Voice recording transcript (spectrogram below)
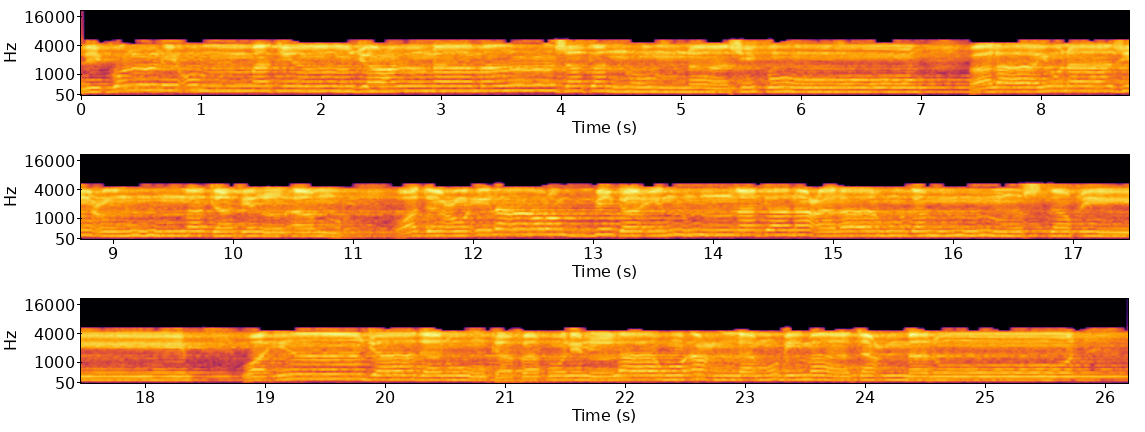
لكل أمة جعلنا منسكا هم ناسكوه فلا ينازعنك في الأمر. وادع إلى ربك إنك لعلى هدى مستقيم. وإن جادلوك فقل الله أعلم بما تعملون.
